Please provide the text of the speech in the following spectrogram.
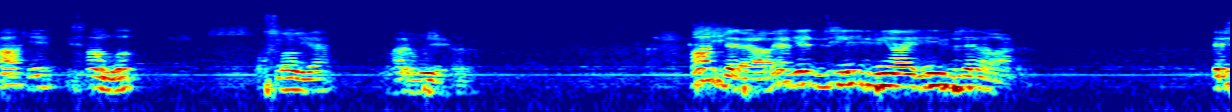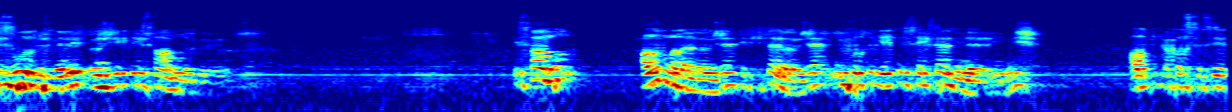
Ta ki İstanbul Osmanlı'ya mal oluncaya kadar. Fatih'le beraber yeni bir dünyaya, yeni bir düzene vardı. Ve biz bu düzeni öncelikle İstanbul'da görüyoruz. İstanbul alınmadan önce, fetihten önce nüfusu 70-80 binlere inmiş. Halk kapasitesi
